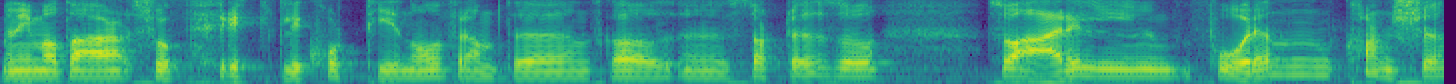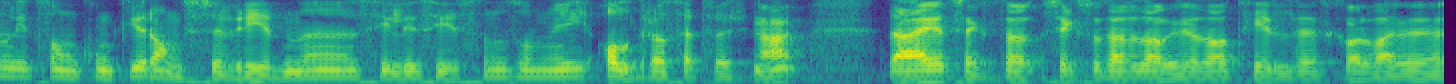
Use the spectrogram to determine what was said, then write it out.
Men i og med at det er så fryktelig kort tid nå frem til den skal eh, starte, så, så det, får en kanskje en litt sånn konkurransevridende silly season som vi aldri har sett før. Nei, det er 36 36 dager i dag til det skal være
